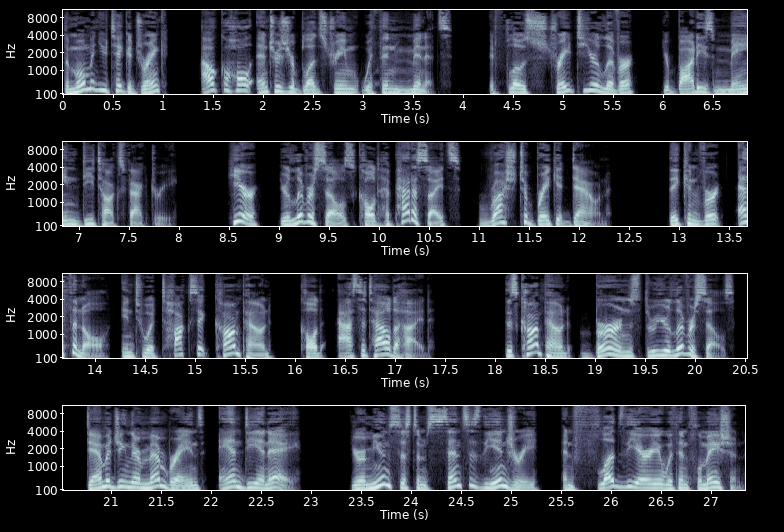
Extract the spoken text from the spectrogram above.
The moment you take a drink, alcohol enters your bloodstream within minutes. It flows straight to your liver, your body's main detox factory. Here, your liver cells, called hepatocytes, rush to break it down. They convert ethanol into a toxic compound called acetaldehyde. This compound burns through your liver cells, damaging their membranes and DNA. Your immune system senses the injury and floods the area with inflammation.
